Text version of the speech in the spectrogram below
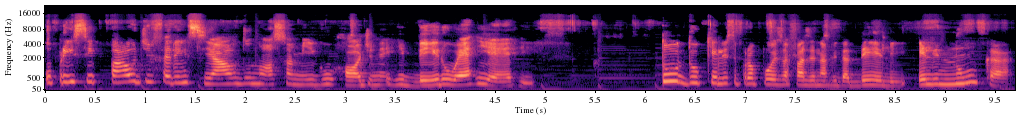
o principal diferencial do nosso amigo Rodney Ribeiro RR tudo que ele se propôs a fazer na vida dele, ele nunca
